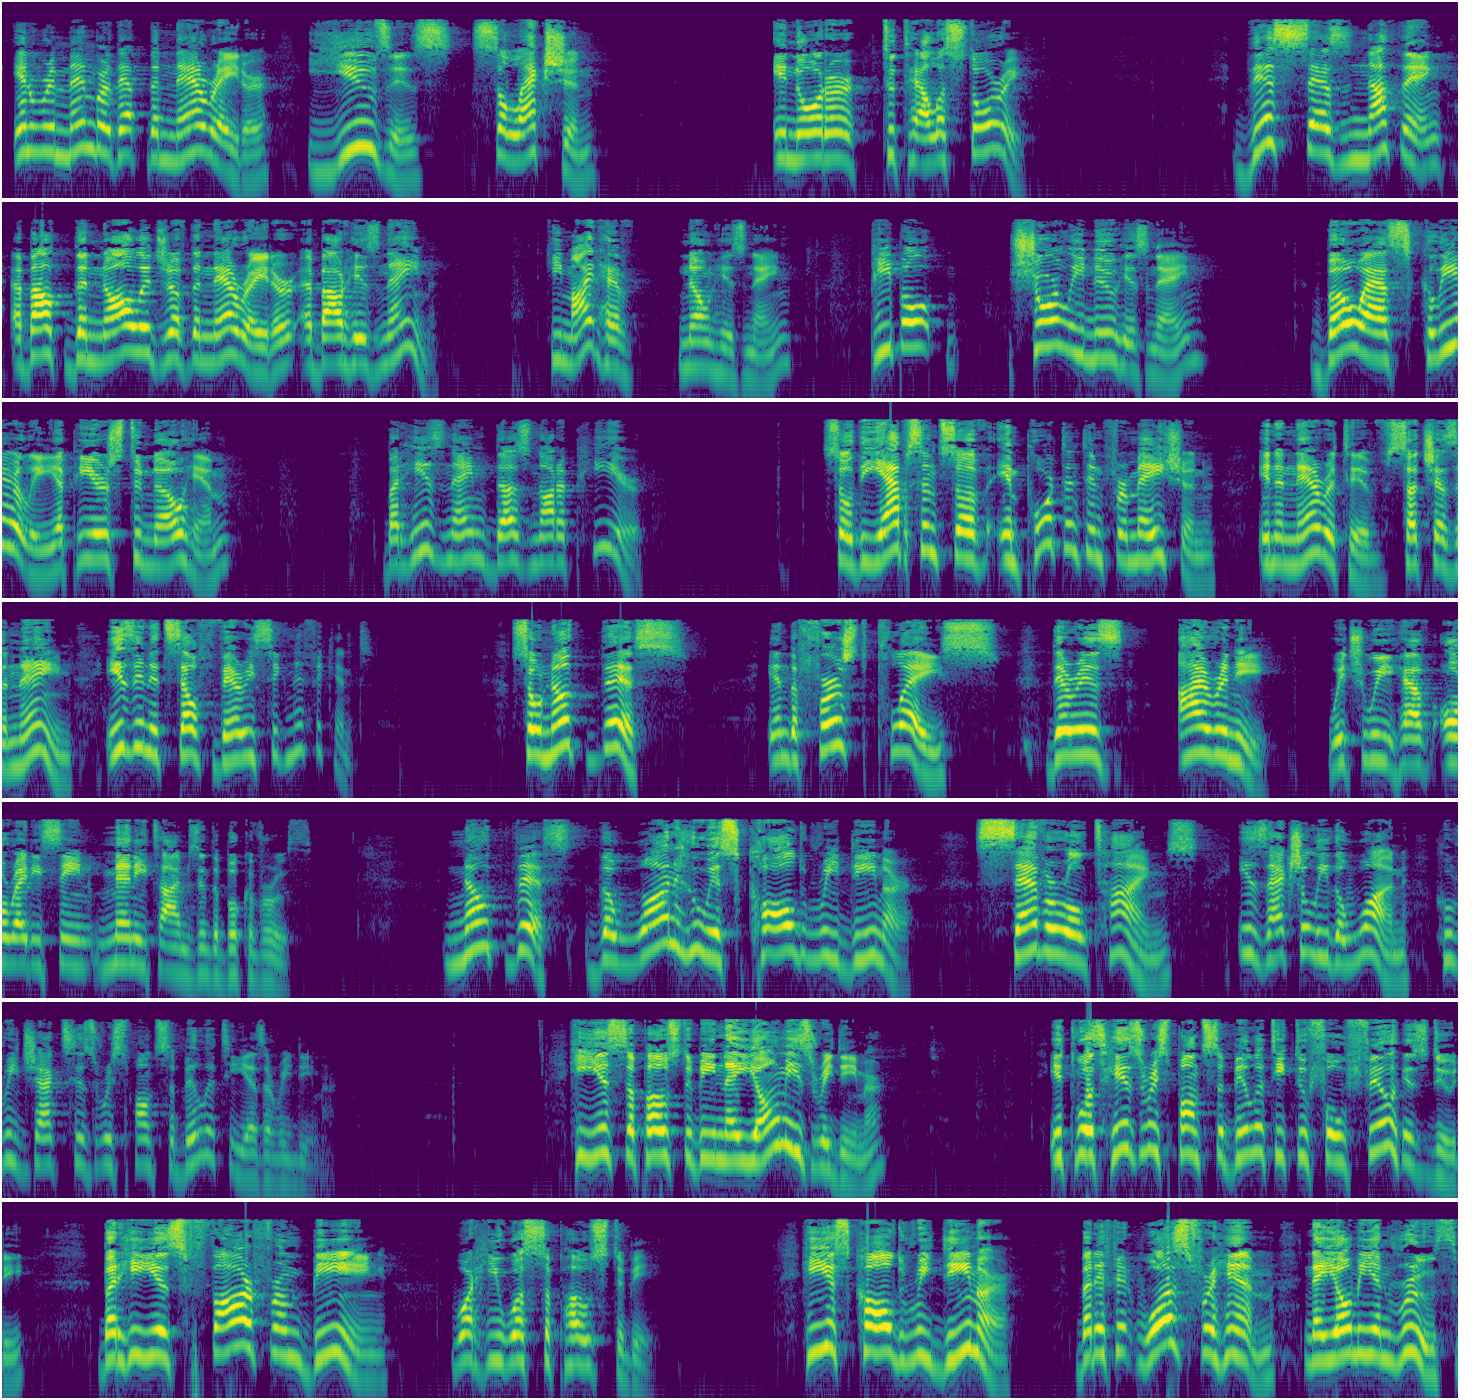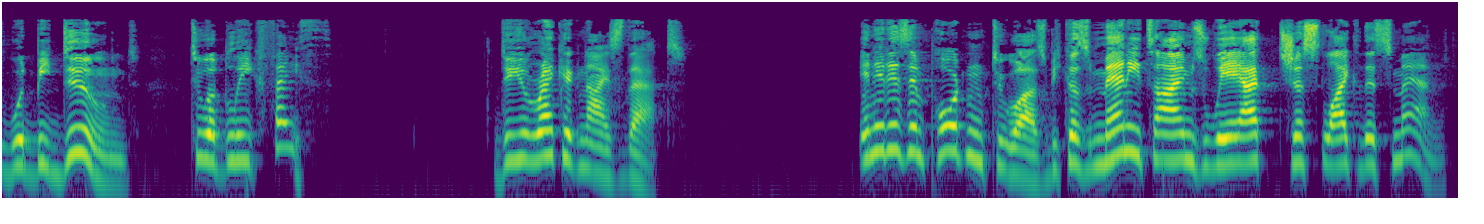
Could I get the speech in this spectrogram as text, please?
And remember that the narrator uses selection in order to tell a story. This says nothing about the knowledge of the narrator about his name. He might have known his name. People surely knew his name. Boaz clearly appears to know him, but his name does not appear. So the absence of important information in a narrative, such as a name, is in itself very significant. So note this. In the first place, there is irony, which we have already seen many times in the book of Ruth. Note this the one who is called Redeemer several times is actually the one who rejects his responsibility as a Redeemer. He is supposed to be Naomi's redeemer. It was his responsibility to fulfill his duty, but he is far from being what he was supposed to be. He is called Redeemer, but if it was for him, Naomi and Ruth would be doomed to a bleak faith. Do you recognize that? And it is important to us because many times we act just like this man.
